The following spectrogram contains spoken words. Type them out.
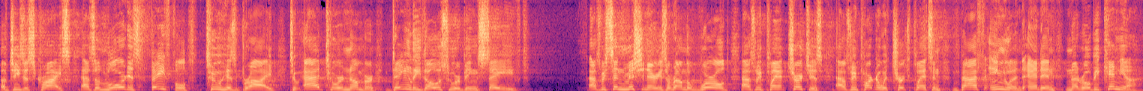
of Jesus Christ as the Lord is faithful to his bride to add to her number daily those who are being saved. As we send missionaries around the world, as we plant churches, as we partner with church plants in Bath, England, and in Nairobi, Kenya.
